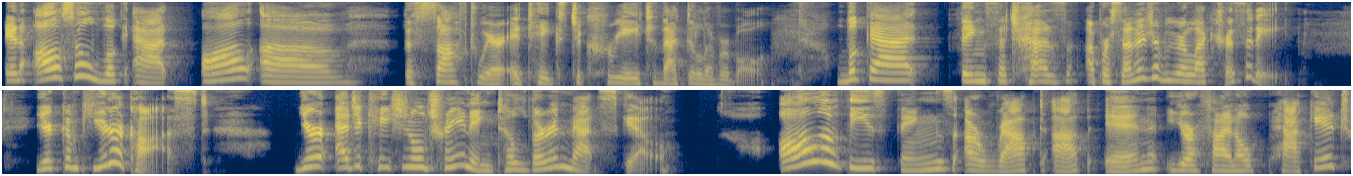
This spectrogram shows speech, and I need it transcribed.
And also look at all of the software it takes to create that deliverable. Look at things such as a percentage of your electricity, your computer cost, your educational training to learn that skill. All of these things are wrapped up in your final package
